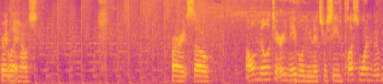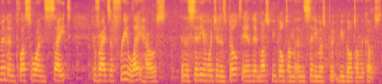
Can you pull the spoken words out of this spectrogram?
Great Lighthouse. Alright, so all military naval units receive plus one movement and plus one sight, provides a free lighthouse in the city in which it is built, and it must be built on the, and the city must be built on the coast.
